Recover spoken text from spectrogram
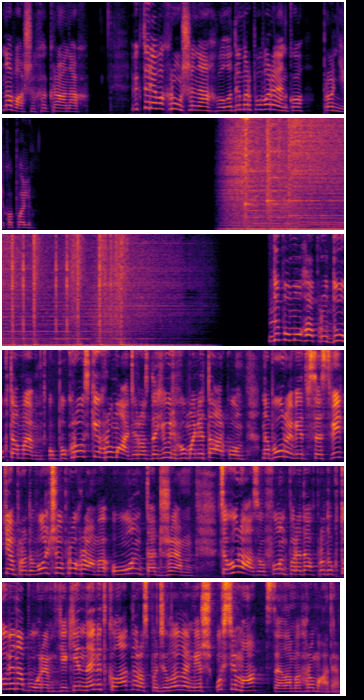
на ваших екранах. Вікторія Вахрушина, Володимир Поваренко про Нікополь. Допомога продуктами у Покровській громаді роздають гуманітарку. Набори від всесвітньої продовольчої програми ООН та Джем. Цього разу фонд передав продуктові набори, які невідкладно розподілили між усіма селами громади.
